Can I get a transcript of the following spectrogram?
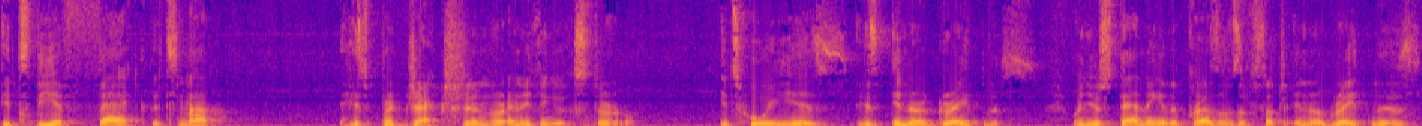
it's the effect, it's not his projection or anything external. It's who he is, his inner greatness. When you're standing in the presence of such inner greatness,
